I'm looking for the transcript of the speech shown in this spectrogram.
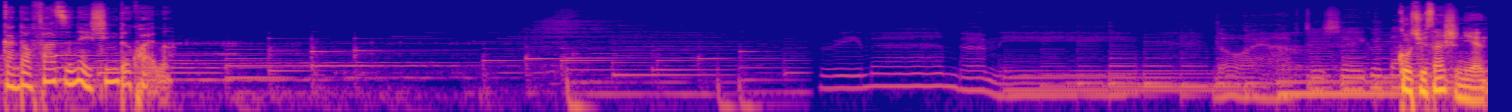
感到发自内心的快乐。过去三十年，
